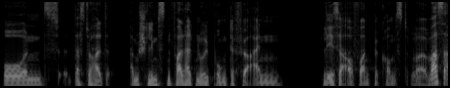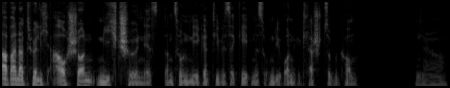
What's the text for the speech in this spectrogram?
Und dass du halt am schlimmsten Fall halt null Punkte für einen Leseaufwand bekommst. Mhm. Was aber natürlich auch schon nicht schön ist, dann so ein negatives Ergebnis um die Ohren geklatscht zu bekommen. Ja.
